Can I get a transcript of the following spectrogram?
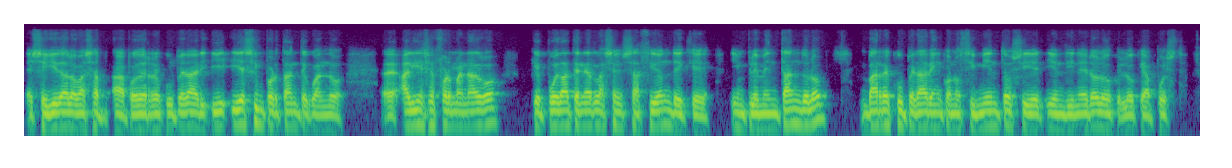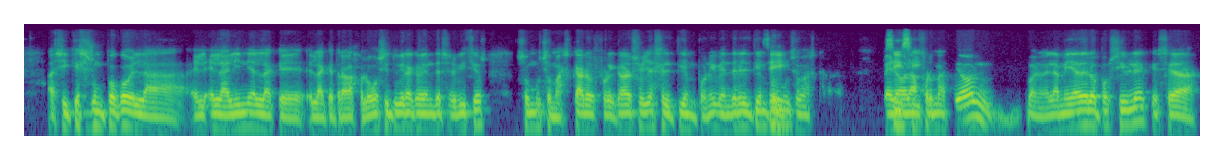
enseguida lo vas a, a poder recuperar. Y, y es importante cuando eh, alguien se forma en algo que pueda tener la sensación de que implementándolo va a recuperar en conocimientos y, y en dinero lo, que- lo que ha puesto. Así que esa es un poco en la, en- en la línea en la, que, en la que trabajo. Luego, si tuviera que vender servicios, son mucho más caros, porque claro, eso ya es el tiempo, ¿no? Y vender el tiempo Sí. es mucho más caro. Pero Sí, la sí. formación, bueno, en la medida de lo posible, que sea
